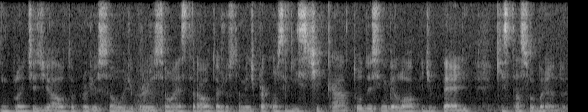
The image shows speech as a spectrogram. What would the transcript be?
implantes de alta projeção ou de projeção extra alta justamente para conseguir esticar todo esse envelope de pele que está sobrando.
